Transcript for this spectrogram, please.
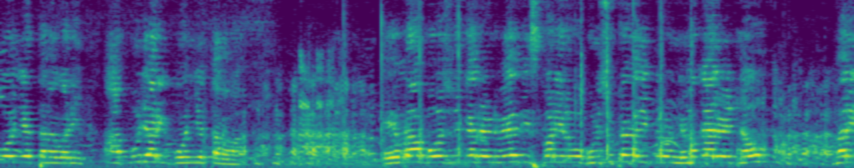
ఫోన్ చేస్తాను కానీ ఆ పూజారికి ఫోన్ చేస్తానవా? ఏమరా భోజనకే రెండు వేలు తీసుకొని నువ్వు గుడి ఇప్పుడు నిమ్మకాయలు పెట్టినావు? మరి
